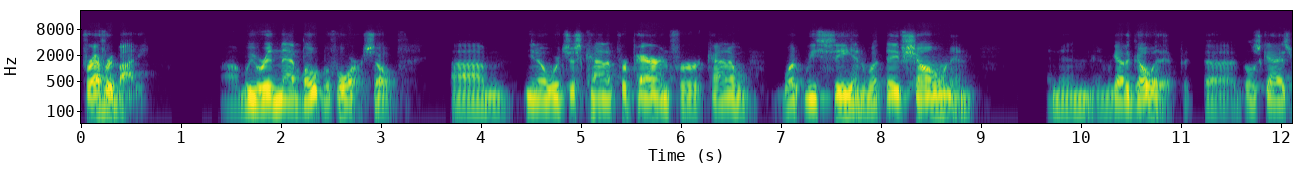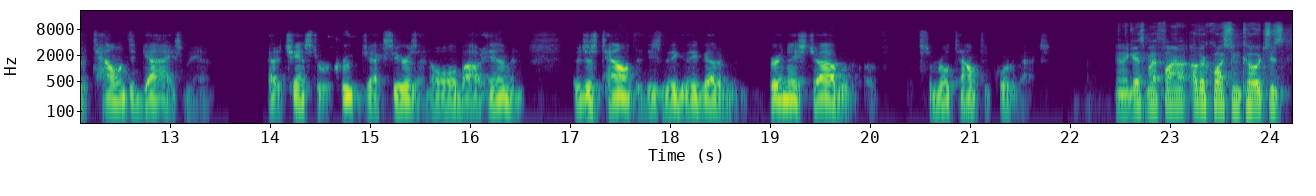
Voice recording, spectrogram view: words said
for everybody. Um, we were in that boat before, so um, you know, we're just kind of preparing for kind of what we see and what they've shown, and and then and we got to go with it. But uh, those guys are talented guys, man. Had a chance to recruit Jack Sears. I know all about him, and they're just talented. These they they've got a very nice job of, of some real talented quarterbacks. And I guess my final other question, coach, is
